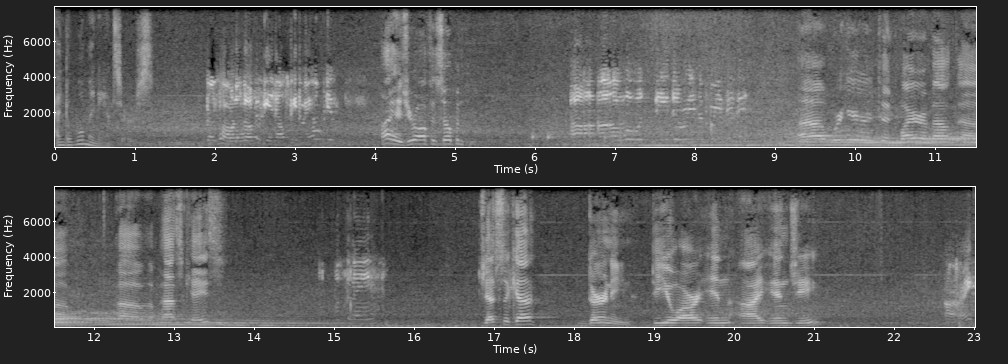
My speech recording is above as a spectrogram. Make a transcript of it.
and a woman answers. Hi, is your office open? Uh, what would be the reason for your visit? Uh, we're here to inquire about uh, uh, a past case. What's the name? Jessica Durning, D U R N I N G. All right,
